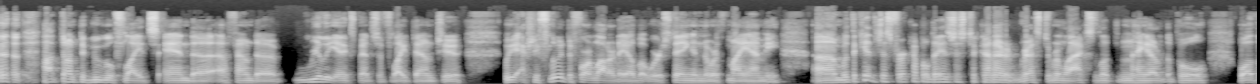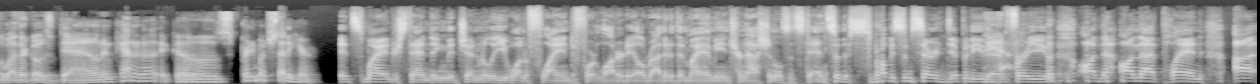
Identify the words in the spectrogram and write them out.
hopped onto Google Flights and uh, found a really inexpensive flight down to. We actually flew into Fort Lauderdale, but we're staying in North Miami um, with the kids just for a couple days, just to kind of rest and relax and let them hang out at the pool while the weather goes down in Canada. It goes pretty much steady here it's my understanding that generally you want to fly into Fort Lauderdale rather than Miami International as it stands. So there's probably some serendipity there yeah. for you on that on that plan. Uh,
